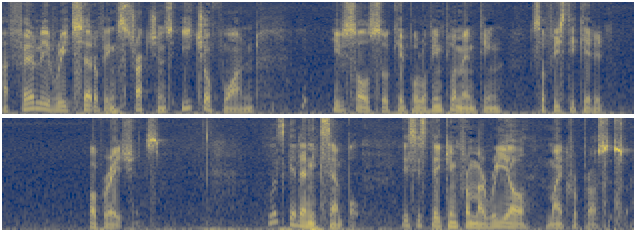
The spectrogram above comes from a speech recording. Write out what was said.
a fairly rich set of instructions, each of one is also capable of implementing sophisticated operations. Let's get an example. This is taken from a real microprocessor.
